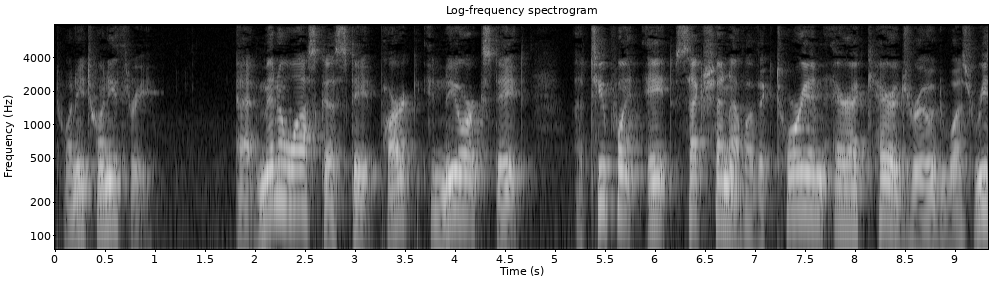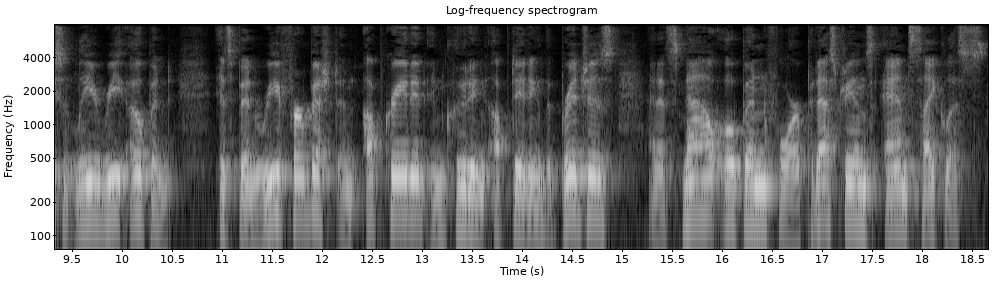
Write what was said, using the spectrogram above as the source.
2023. At Minnewaska State Park in New York State, a 2.8 section of a Victorian era carriage road was recently reopened. It's been refurbished and upgraded, including updating the bridges, and it's now open for pedestrians and cyclists.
